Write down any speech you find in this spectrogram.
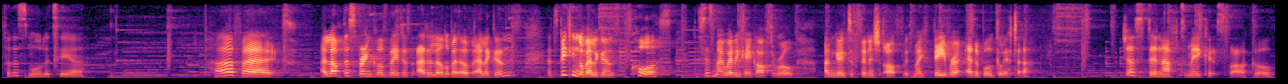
for the smaller tier. Perfect. I love the sprinkles, they just add a little bit of elegance. And speaking of elegance, of course, this is my wedding cake after all. I'm going to finish off with my favorite edible glitter. Just enough to make it sparkle.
